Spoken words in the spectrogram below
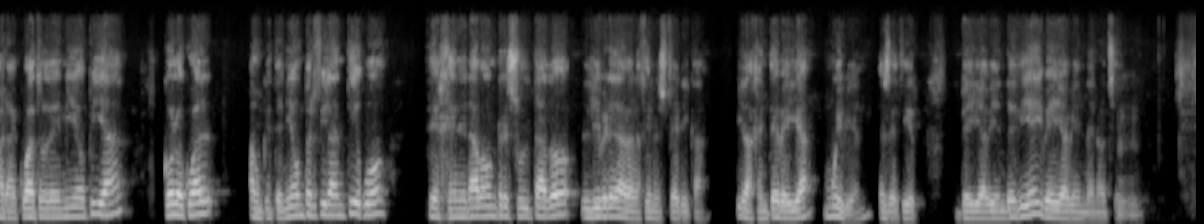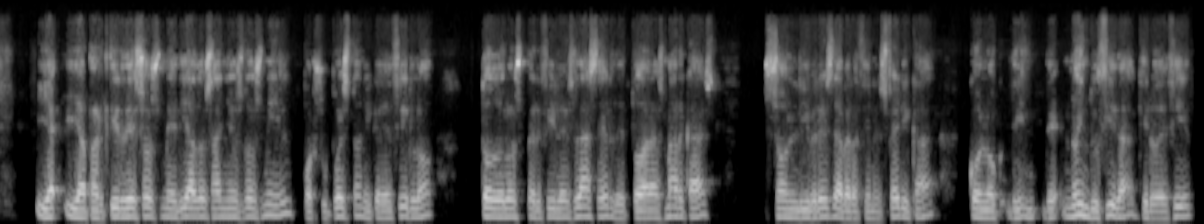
para 4 de miopía, con lo cual, aunque tenía un perfil antiguo, te generaba un resultado libre de aberración esférica. Y la gente veía muy bien, es decir, veía bien de día y veía bien de noche. y, a, y, a, partir de esos mediados años 2000, por supuesto, ni que decirlo, todos los perfiles láser de todas las marcas son libres de aberración esférica, con lo, no inducida, quiero decir,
